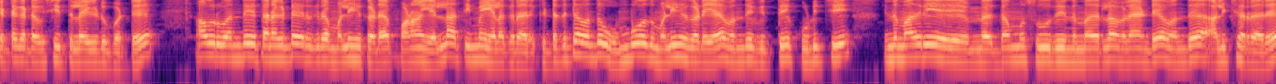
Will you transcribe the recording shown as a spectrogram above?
கெட்ட கெட்ட விஷயத்தில் ஈடுபட்டு அவர் வந்து தனக்கிட்ட இருக்கிற மளிகை கடை பணம் எல்லாத்தையுமே இழக்கிறாரு. கிட்டத்தட்ட வந்து ஒம்பது மளிகை கடையை வந்து விற்று குடித்து இந்த மாதிரி தம்மு சூது இந்த மாதிரிலாம் விளையாண்டே வந்து அழிச்சிடுறாரு.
